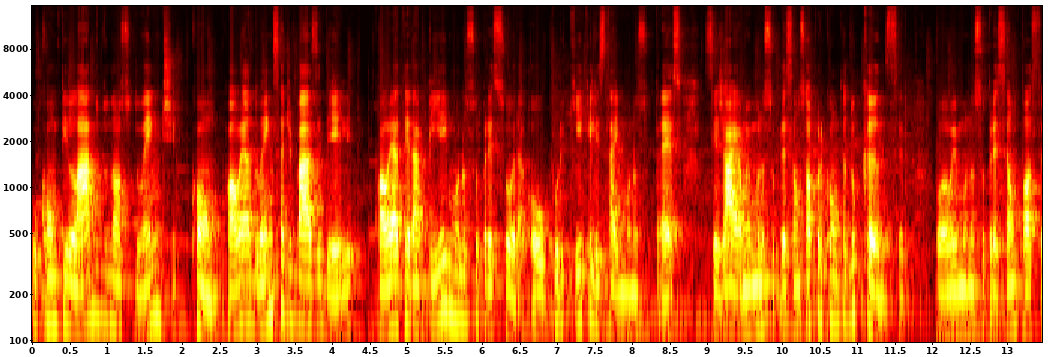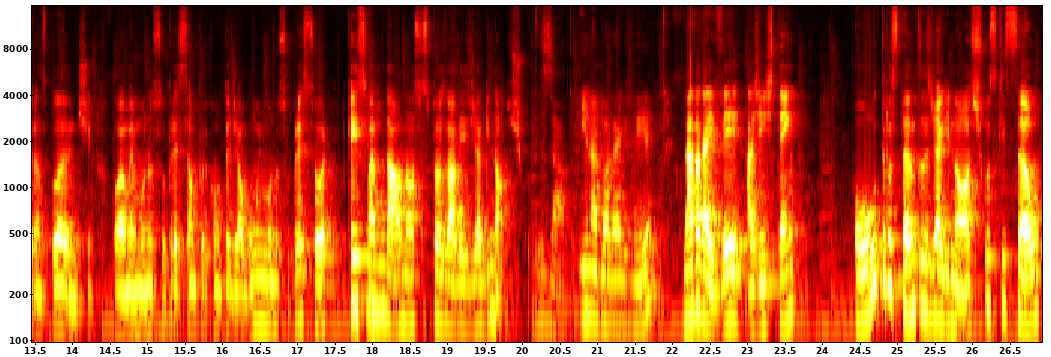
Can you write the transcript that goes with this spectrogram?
o compilado do nosso doente com qual é a doença de base dele, qual é a terapia imunossupressora ou por que, que ele está imunossupresso, seja ah, é uma imunossupressão só por conta do câncer, ou é uma imunossupressão pós-transplante, ou é uma imunossupressão por conta de algum imunossupressor, porque isso vai mudar os nossos prováveis diagnósticos. Exato. E na do HIV? Na do HIV, a gente tem outros tantos diagnósticos que são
